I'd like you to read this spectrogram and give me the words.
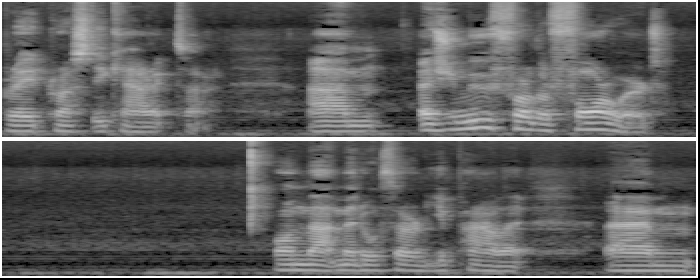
bread crusty character. Um, as you move further forward on that middle third of your palate, um,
